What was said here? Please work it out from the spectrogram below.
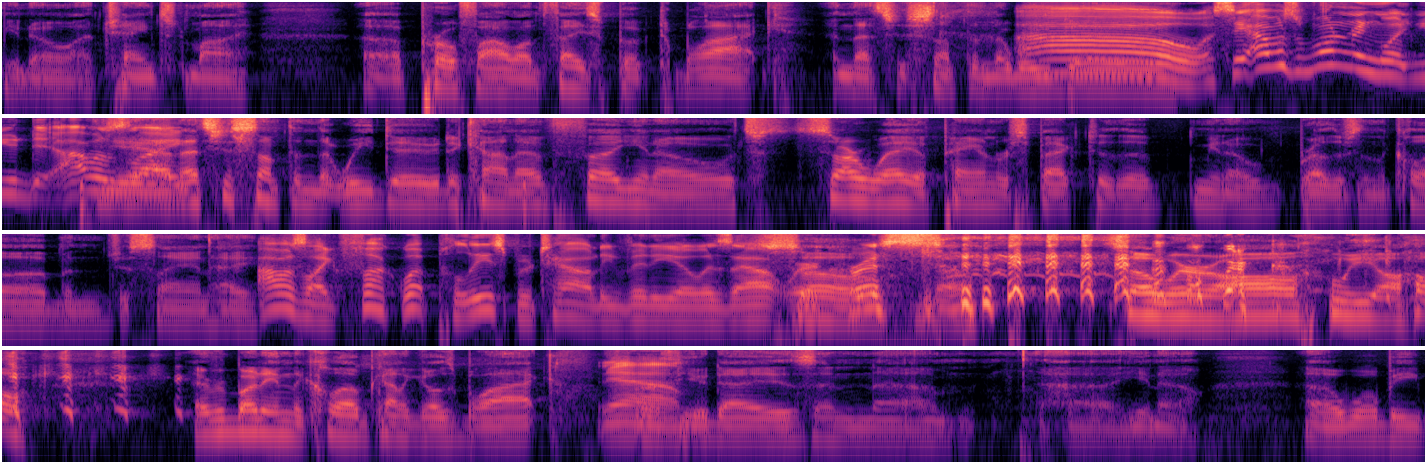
you know, I changed my uh, profile on Facebook to black, and that's just something that we do. Oh, see, I was wondering what you did. I was Yeah, like, that's just something that we do to kind of, uh, you know, it's, it's our way of paying respect to the, you know, brothers in the club and just saying, hey. I was like, fuck, what police brutality video is out So, where Chris? so we're all, we all, everybody in the club kind of goes black Yeah. for a few days, and um, uh, you know, uh, we'll be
